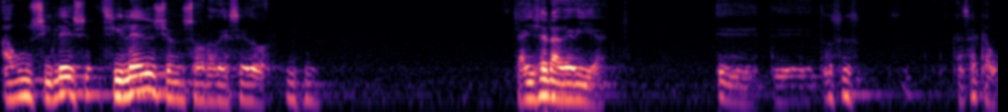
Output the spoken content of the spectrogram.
a un silencio, silencio ensordecedor. Ahí ya era de día. Este, entonces, acá se acabó.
